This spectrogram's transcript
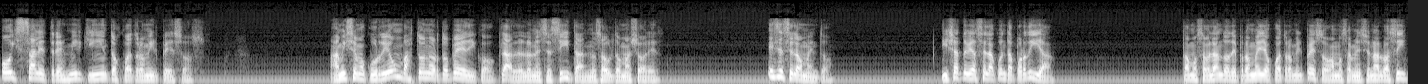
hoy sale 3.500, 4.000 pesos. A mí se me ocurrió un bastón ortopédico, claro, lo necesitan los adultos mayores. Ese es el aumento. Y ya te voy a hacer la cuenta por día. Estamos hablando de promedio 4.000 pesos, vamos a mencionarlo así.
